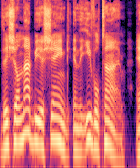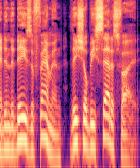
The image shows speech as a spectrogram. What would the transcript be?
They shall not be ashamed in the evil time, and in the days of famine they shall be satisfied.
